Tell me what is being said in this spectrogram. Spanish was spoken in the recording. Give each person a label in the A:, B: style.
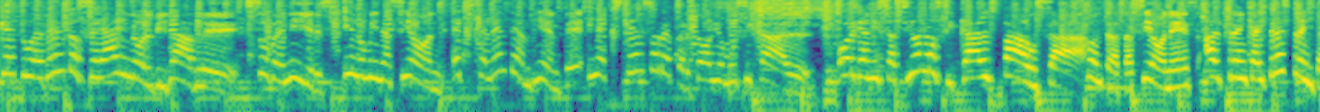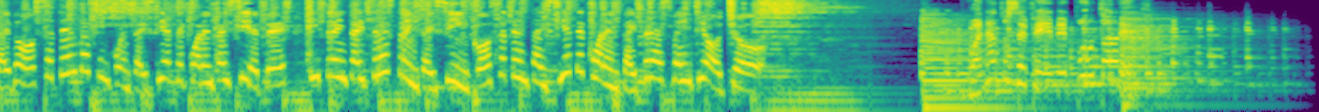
A: Que tu evento sea inolvidable. Souvenirs, iluminación, excelente ambiente y extenso repertorio musical. Organización musical Pausa. Contrataciones al 33 32 70 57 47 y 33 35 77 43 28.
